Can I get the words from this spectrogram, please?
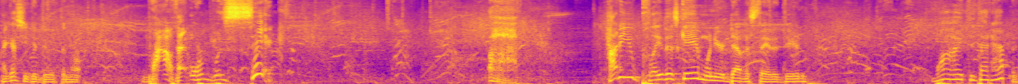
I guess you could do it the no. Wow, that orb was sick. Ah, how do you play this game when you're devastated, dude? Why did that happen?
